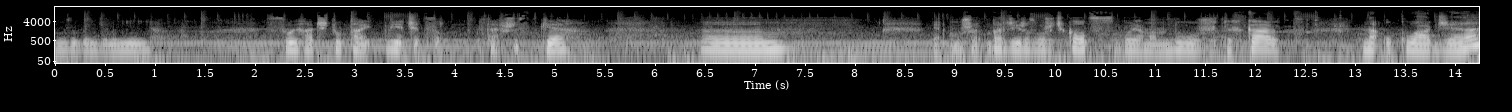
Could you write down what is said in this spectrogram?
Może będzie mniej słychać tutaj, wiecie co, te wszystkie em, Nie, muszę bardziej rozłożyć koc, bo ja mam dużo tych kart na układzie.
